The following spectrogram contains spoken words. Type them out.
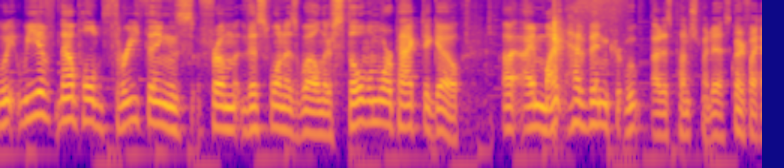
We, we have now pulled three things from this one as well, and there's still one more pack to go. I might have been... Oop, I just punched my desk. Clarify.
